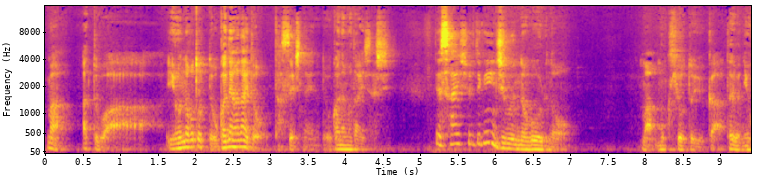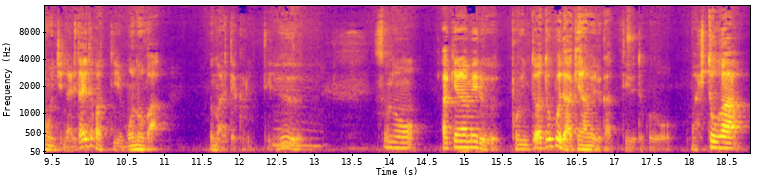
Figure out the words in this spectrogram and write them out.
まあ、あとは、いろんなことってお金がないと達成しないので、お金も大事だし。で、最終的に自分のゴールの、まあ、目標というか、例えば日本一になりたいとかっていうものが生まれてくるっていう、その、諦めるポイントはどこで諦めるかっていうところを、まあ、人が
